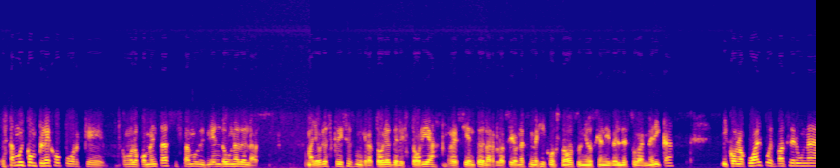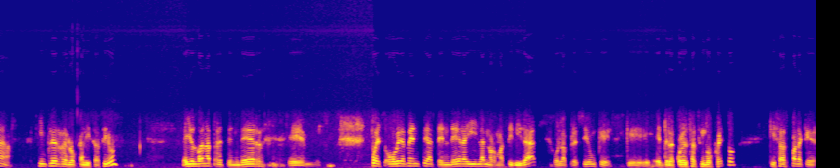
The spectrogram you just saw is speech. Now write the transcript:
está muy complejo porque, como lo comentas, estamos viviendo una de las mayores crisis migratorias de la historia reciente de las relaciones México-Estados Unidos y a nivel de Sudamérica, y con lo cual pues va a ser una simple relocalización. Ellos van a pretender, eh, pues obviamente atender ahí la normatividad o la presión que, que de la cual está siendo objeto, quizás para que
